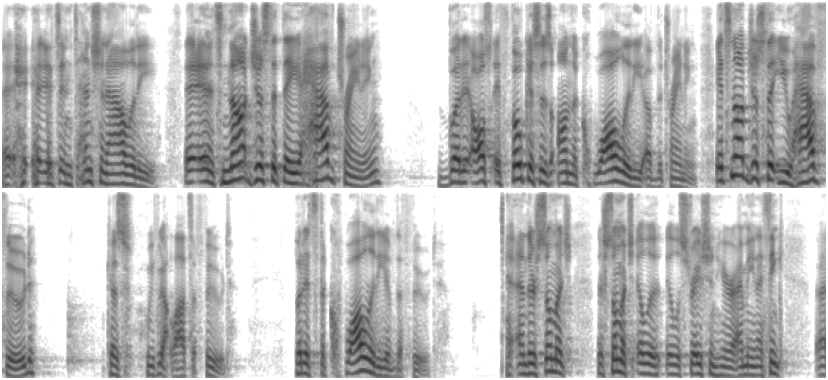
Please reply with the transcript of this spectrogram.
Eh, eh, eh, it's intentionality. And it's not just that they have training, but it also it focuses on the quality of the training. It's not just that you have food, because we've got lots of food but it's the quality of the food. And there's so much there's so much il- illustration here. I mean, I think uh,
